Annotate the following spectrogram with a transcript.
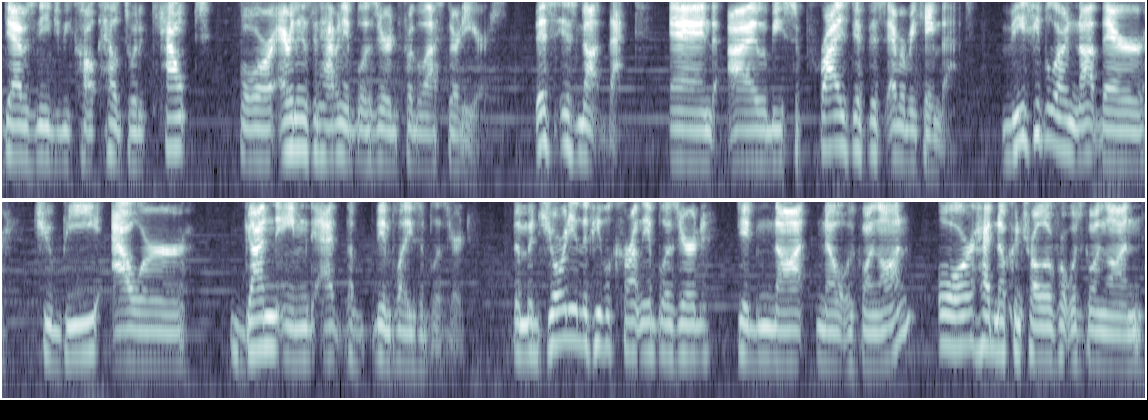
devs need to be called, held to an account for everything that's been happening at Blizzard for the last 30 years. This is not that. And I would be surprised if this ever became that. These people are not there to be our gun aimed at the, the employees of Blizzard. The majority of the people currently at Blizzard did not know what was going on or had no control over what was going on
